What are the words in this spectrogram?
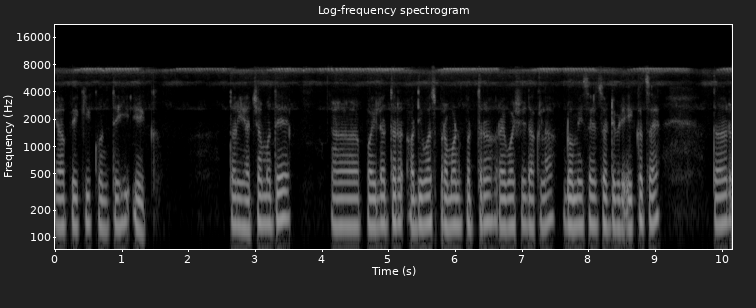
यापैकी कोणतेही एक. तर ह्याच्यामध्ये पहिलं तर अधिवास प्रमाणपत्र रहिवासी दाखला डोमिसाईल सर्टिफिकेट एकच आहे. तर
